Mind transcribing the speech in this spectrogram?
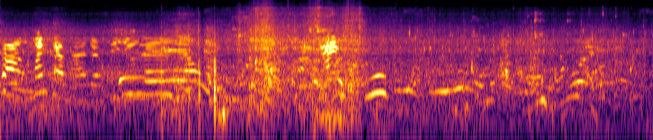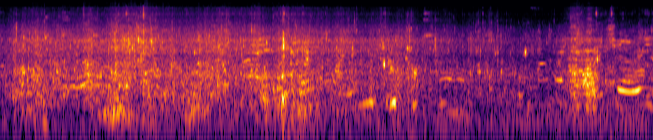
ช่างมันกลับมาจากที่นี่แล้วเชอรี่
